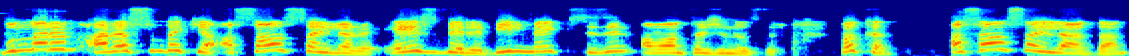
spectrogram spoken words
Bunların arasındaki asal sayıları ezbere bilmek sizin avantajınızdır. Bakın asal sayılardan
